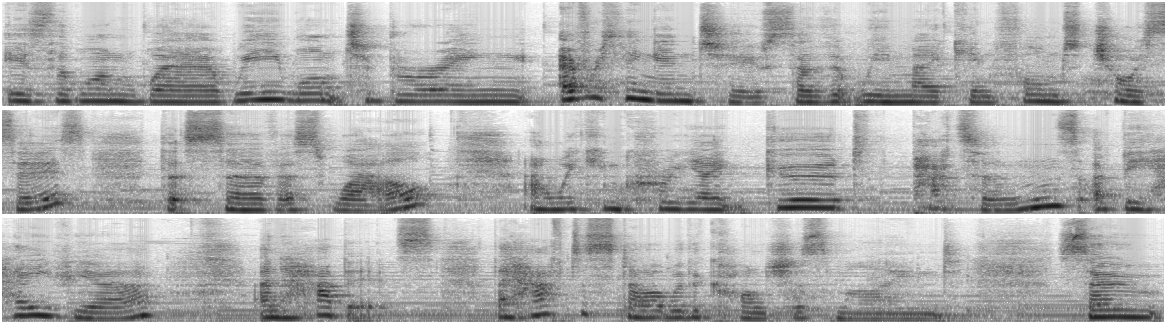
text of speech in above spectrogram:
is the one where we want to bring everything into so that we make informed choices that serve us well and we can create good patterns of behavior and habits. They have to start with a conscious mind. So,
